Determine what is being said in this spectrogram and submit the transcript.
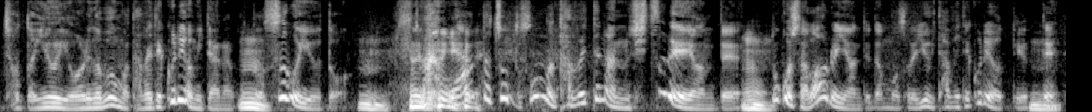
ちょっとゆい俺の分も食べてくれよ」みたいなことをすぐ言うと。うん。うあんたちょっとそんな食べてないの失礼やんって、うん。どこしたら悪いやんって言ったらもうそれゆい食べてくれよって言って、うん。も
